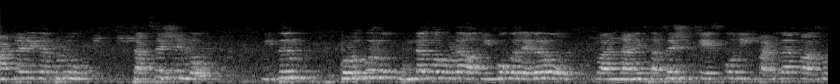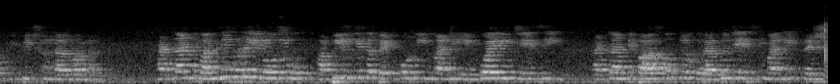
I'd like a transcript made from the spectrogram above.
మాట్లాడేటప్పుడు సక్సెషన్లో ఇద్దరు కొడుకులు ఉండగా కూడా ఇంకొకరు ఎవరో దాన్ని సక్సెషన్ చేసుకొని పట్టుదల పాస్బుక్ ఇప్పించుకున్నారు అన్నారు. అట్లాంటివన్నీ కూడా ఈ రోజు అపీల్ కింద పెట్టుకొని మళ్ళీ ఎంక్వైరీ చేసి అట్లాంటి పాస్బుక్ రద్దు చేసి మళ్ళీ ఫ్రెష్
